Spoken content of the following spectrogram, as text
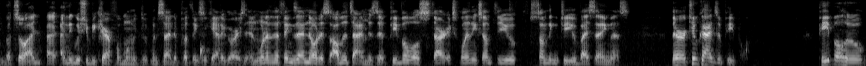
But so I, I think we should be careful when we, do, when we decide to put things in categories. And one of the things I notice all the time is that people will start explaining something to you, something to you by saying this. There are two kinds of people. People who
